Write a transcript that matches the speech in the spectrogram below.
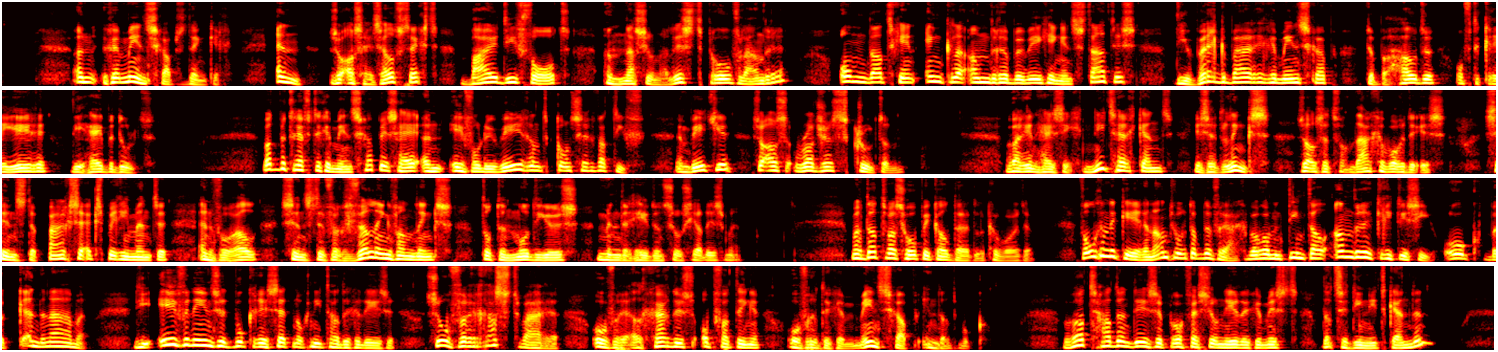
een gemeenschapsdenker en, zoals hij zelf zegt, by default een nationalist pro-Vlaanderen, omdat geen enkele andere beweging in staat is die werkbare gemeenschap te behouden of te creëren die hij bedoelt. Wat betreft de gemeenschap is hij een evoluerend conservatief, een beetje zoals Roger Scruton. Waarin hij zich niet herkent, is het links, zoals het vandaag geworden is, sinds de paarse experimenten en vooral sinds de vervelling van links tot een modieus minderhedensocialisme. Maar dat was hoop ik al duidelijk geworden. Volgende keer een antwoord op de vraag waarom een tiental andere critici, ook bekende namen, die eveneens het boek Reset nog niet hadden gelezen, zo verrast waren over Elgardus' opvattingen over de gemeenschap in dat boek. Wat hadden deze professionelen gemist dat ze die niet kenden?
